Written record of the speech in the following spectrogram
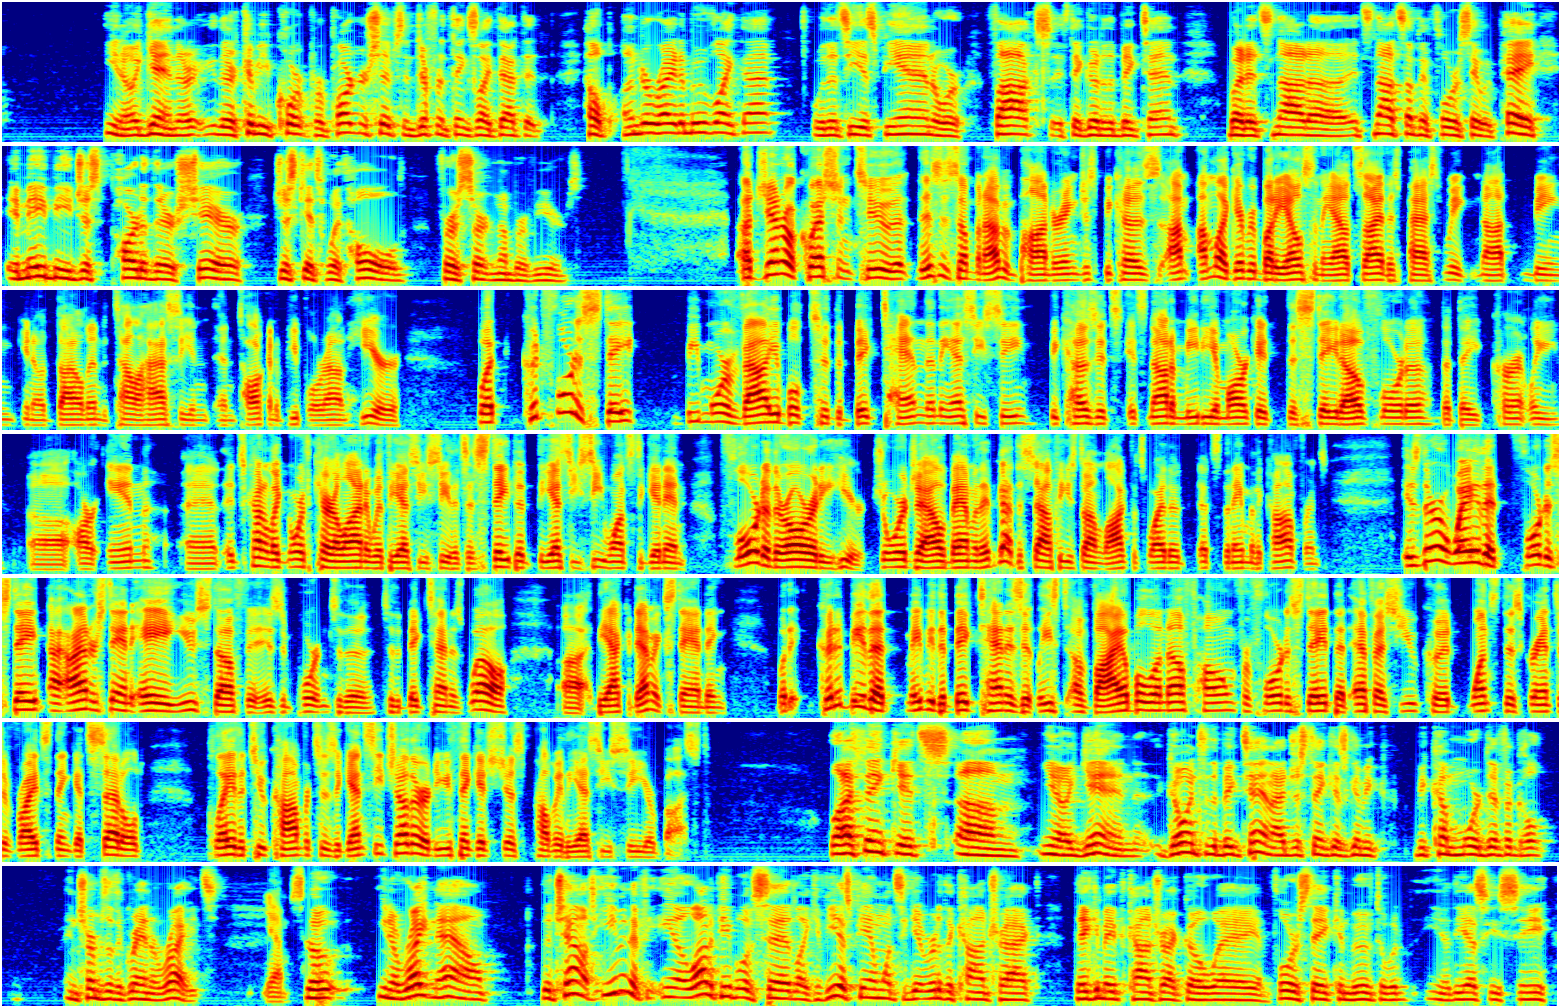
you know, again, there, there could be corporate partnerships and different things like that that help underwrite a move like that whether it's ESPN or Fox if they go to the Big Ten. But it's not uh it's not something Florida State would pay. It may be just part of their share just gets withheld for a certain number of years. A general question too. This is something I've been pondering, just because I'm, I'm like everybody else on the outside this past week, not being you know dialed into Tallahassee and, and talking to people around here. But could Florida State be more valuable to the Big Ten than the SEC because it's it's not a media market, the state of Florida that they currently uh, are in, and it's kind of like North Carolina with the SEC. That's a state that the SEC wants to get in. Florida, they're already here. Georgia, Alabama, they've got the Southeast on lock. That's why that's the name of the conference. Is there a way that Florida State? I understand AAU stuff is important to the to the Big Ten as well, uh, the academic standing. But could it be that maybe the Big Ten is at least a viable enough home for Florida State that FSU could, once this grant of rights thing gets settled, play the two conferences against each other? Or do you think it's just probably the SEC or bust? Well, I think it's, um, you know, again, going to the Big Ten, I just think is going to be, become more difficult in terms of the grant of rights. Yeah. So, you know, right now, the challenge, even if, you know, a lot of people have said, like, if ESPN wants to get rid of the contract, they can make the contract go away and Florida State can move to, you know, the SEC.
